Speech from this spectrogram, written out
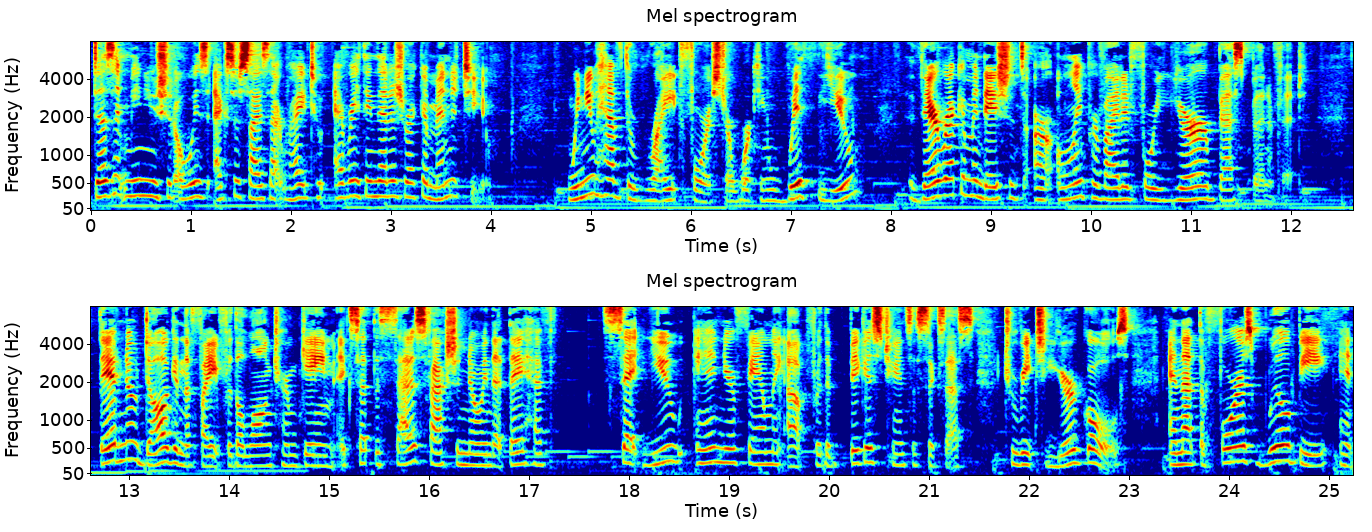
Doesn't mean you should always exercise that right to everything that is recommended to you. When you have the right forester working with you, their recommendations are only provided for your best benefit. They have no dog in the fight for the long term game except the satisfaction knowing that they have set you and your family up for the biggest chance of success to reach your goals, and that the forest will be and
